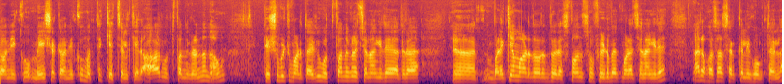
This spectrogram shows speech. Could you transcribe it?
ಟಾನಿಕ್ಕು, ಮೇಷ ಟಾನಿಕ್ಕು ಮತ್ತು ಕೆಚ್ಚಲ್ ಕೇರ್. ಆರು ಉತ್ಪನ್ನಗಳನ್ನು ನಾವು ಡಿಸ್ಟ್ರಿಬ್ಯೂಟ್ ಮಾಡ್ತಾಯಿದ್ವಿ ಉತ್ಪನ್ನಗಳು ಚೆನ್ನಾಗಿದೆ, ಅದರ ಬಳಕೆ ಮಾಡಿದವ್ರದ್ದು ರೆಸ್ಪಾನ್ಸು ಫೀಡ್ಬ್ಯಾಕ್ ಭಾಳ ಚೆನ್ನಾಗಿದೆ. ಆದರೆ ಹೊಸ ಸರ್ಕಲಿಗೆ ಹೋಗ್ತಾ ಇಲ್ಲ.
